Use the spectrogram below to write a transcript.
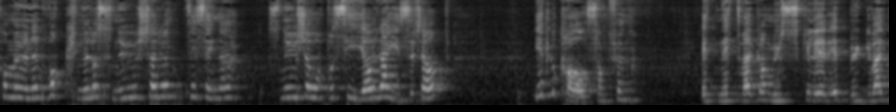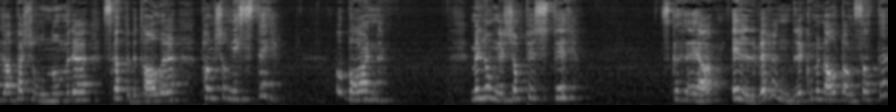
Kommunen våkner og snur seg rundt i senga. Snur seg over på sida og reiser seg opp. I et lokalsamfunn. Et nettverk av muskler, et byggverk av personnumre, skattebetalere, pensjonister og barn med lunger som puster. Ja, 1100 kommunalt ansatte.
